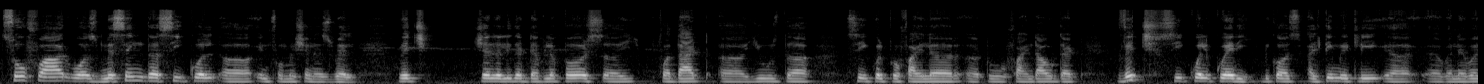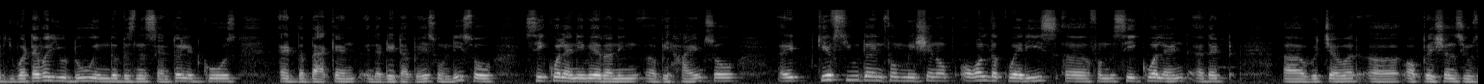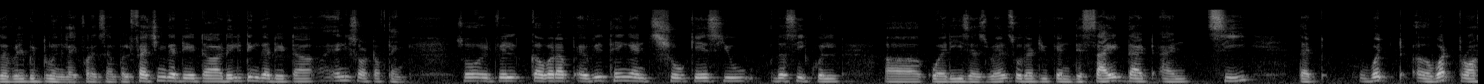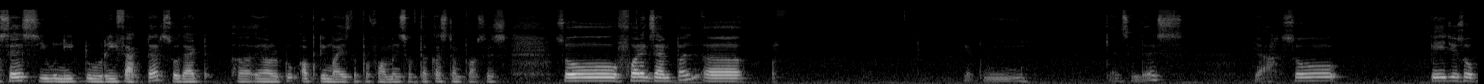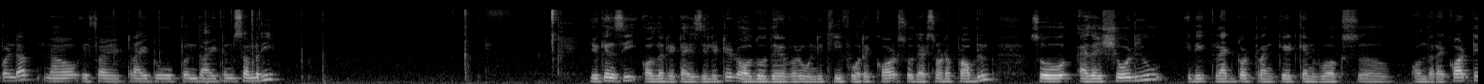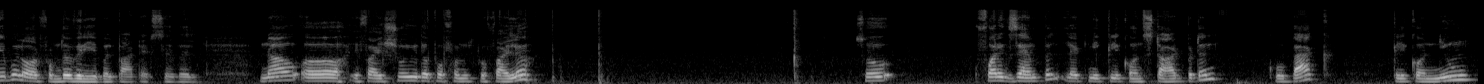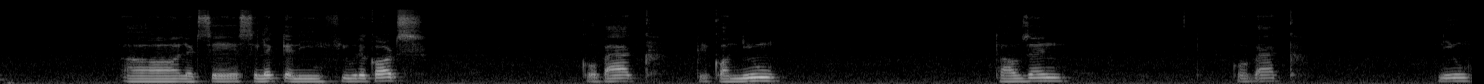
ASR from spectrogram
so far was missing the SQL uh, information as well which generally the developers uh, for that uh, use the SQL profiler uh, to find out that which SQL query because ultimately uh, uh, whenever you whatever you do in the business central it goes at the backend in the database only. So SQL anyway running behind. So it gives you the information of all the queries uh, from the SQL end uh, that uh, whichever uh, operations user will be doing like for example fetching the data deleting the data any sort of thing. So it will cover up everything and showcase you the SQL uh, queries as well so that you can decide that and see that what uh, what process you need to refactor so that in order to optimize the performance of the custom process. So for example me cancel this. Yeah so page is opened up. Now if I try to open the item summary you can see all the data is deleted although there were only three four records so that's not a problem. So as I showed you the rec.truncate can works uh, on the record table or from the variable part itself. Now uh, if I show you the performance profiler so for example let me click on start button go back click on new uh, let's say select any few records go back click on new thousand go back new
